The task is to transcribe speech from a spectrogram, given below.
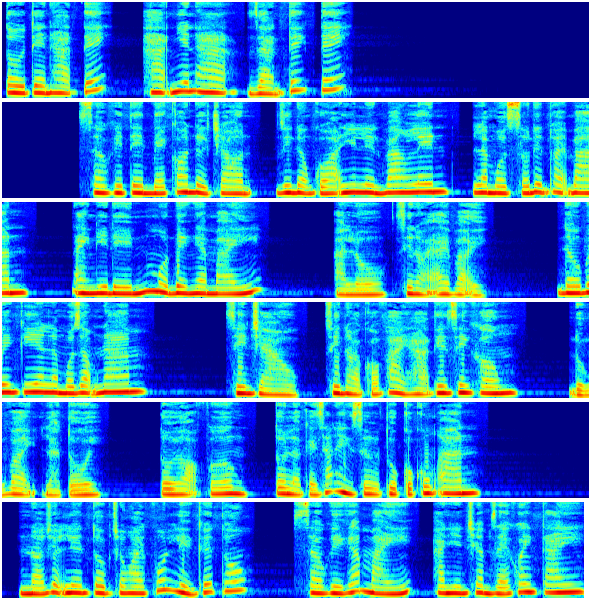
Tôi tên Hạ Tích. Hạ Nhiên Hạ, Giản Tích Tích. Sau khi tên bé con được chọn, Di động của Hạ Nhiên liền vang lên Là một số điện thoại bàn. Anh đi đến một bên nhà máy. Alo, xin hỏi ai vậy? Đầu bên kia là một giọng nam. Xin chào, xin hỏi có phải Hạ Tiên Sinh không? Đúng vậy, là tôi. Tôi họ Phương, tôi là cảnh sát hình sự thuộc Cục Công an. Nói chuyện liên tục trong 2 phút liền kết thúc. Sau khi gắp máy, Hạ Nhiên chậm rãi khoanh tay.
